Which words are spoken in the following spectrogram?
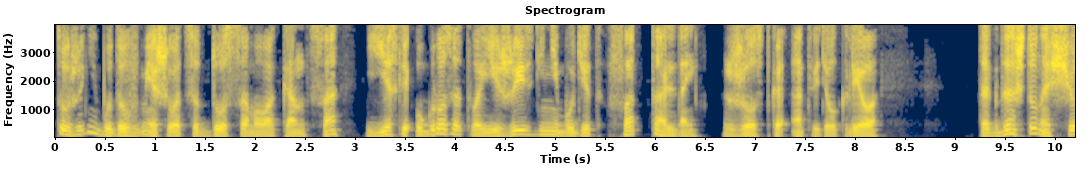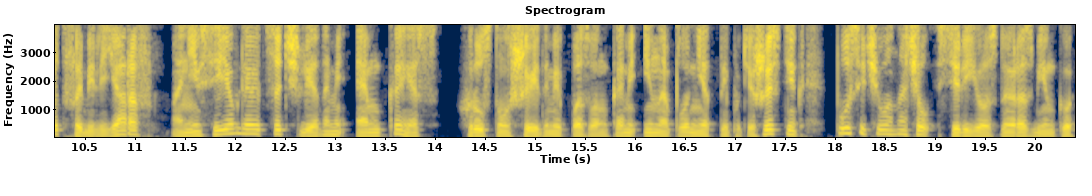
тоже не буду вмешиваться до самого конца, если угроза твоей жизни не будет фатальной», – жестко ответил Клео. «Тогда что насчет фамильяров? они все являются членами МКС», – хрустнул шейными позвонками инопланетный путешественник, после чего начал серьезную разминку.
